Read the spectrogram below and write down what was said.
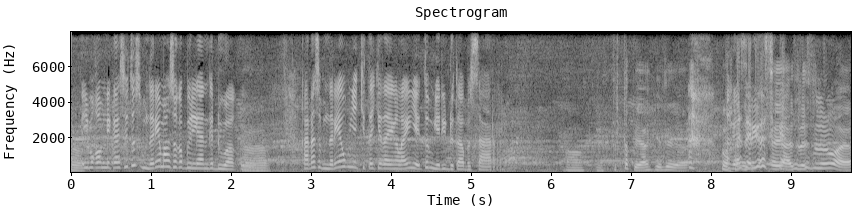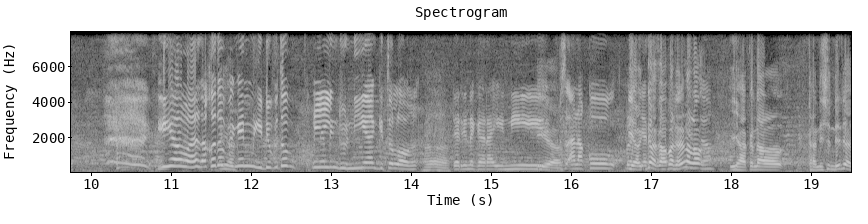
ilmu komunikasi itu sebenarnya masuk ke pilihan keduaku Hmm. karena sebenarnya aku punya cita-cita yang lain yaitu menjadi duta besar Oke, tetap ya gitu ya. Agak serius Iya, kan? serius dulu ya. Iya mas, aku tuh Iya. pengen hidup itu keliling dunia gitu loh Heeh. dari negara ini. Iya. Terus anakku Iya, enggak, enggak padahal kalau gitu. ya kenal Dani sendiri ya,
